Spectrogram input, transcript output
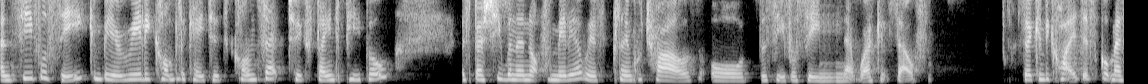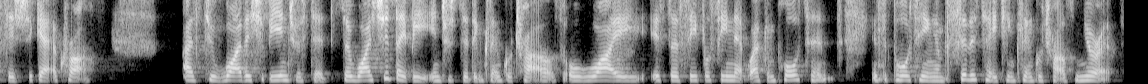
And C4C can be a really complicated concept to explain to people, especially when they're not familiar with clinical trials or the C4C network itself. So it can be quite a difficult message to get across as to why they should be interested. So why should they be interested in clinical trials or why is the C4C network important in supporting and facilitating clinical trials in Europe?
